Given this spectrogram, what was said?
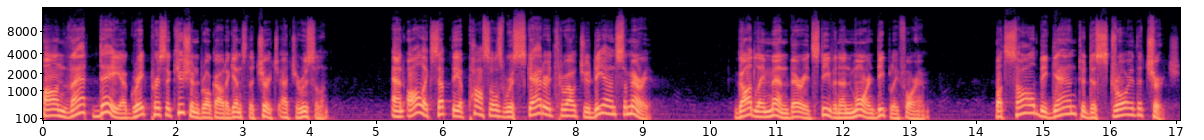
On that day, a great persecution broke out against the church at Jerusalem, and all except the apostles were scattered throughout Judea and Samaria. Godly men buried Stephen and mourned deeply for him. But Saul began to destroy the church.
